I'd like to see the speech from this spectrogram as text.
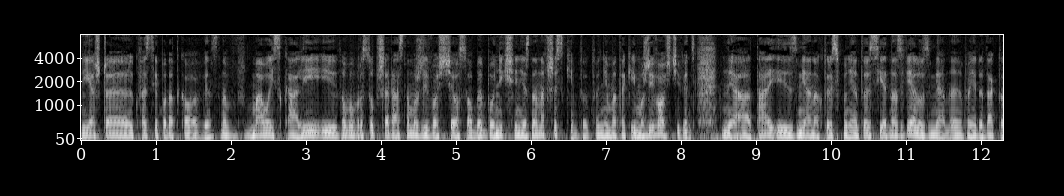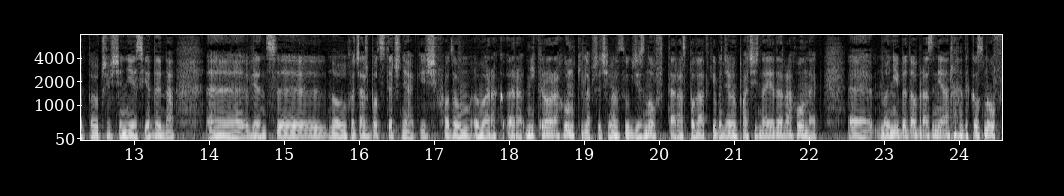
jeszcze kwestie podatkowe, więc no, w małej skali i to po prostu przerasta możliwości osoby, bo nikt się nie zna na wszystkim. To, to nie ma takiej możliwości, więc a ta y, zmiana, o której wspomniałem, to jest jedna z wielu zmian. E, Pani redaktor, to oczywiście nie jest jedyna, e, więc no, chociażby od stycznia jakieś wchodzą ra, ra, mikrorachunki dla przedsiębiorców, gdzie znów teraz podatki będziemy płacić na jeden rachunek. No niby dobra zmiana, tylko znów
